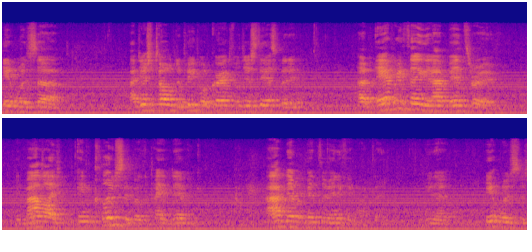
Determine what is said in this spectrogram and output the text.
it was, uh, I just told the people of Craigsville just this, but it, of everything that I've been through in my life, inclusive of the pandemic, I've never been through anything like that. You know, it was as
